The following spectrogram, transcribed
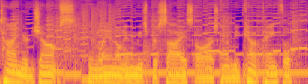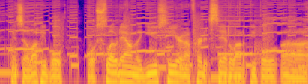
time your jumps and land on enemies precise, or it's going to be kind of painful. And so a lot of people will slow down the use here, and I've heard it said a lot of people uh,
